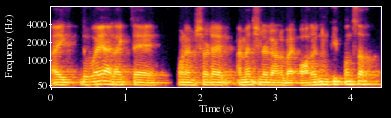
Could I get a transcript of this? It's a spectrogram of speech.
like the way I like the when I'm sort of I mentioned earlier on about auditing people and stuff.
